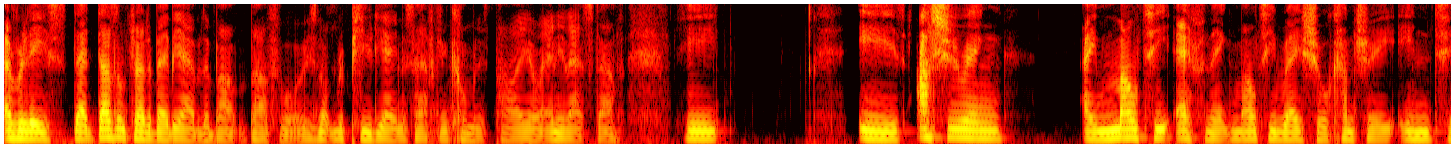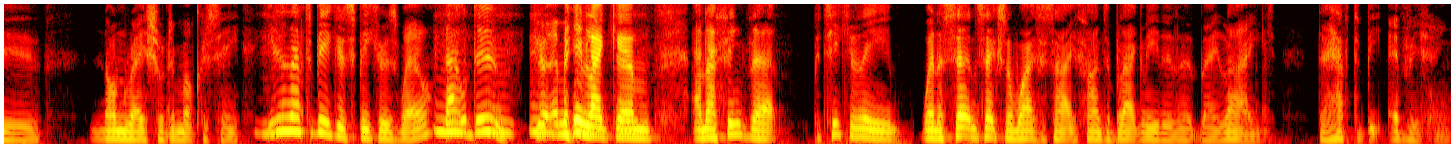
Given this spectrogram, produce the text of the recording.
a release that doesn't throw the baby out of the bathwater. He's not repudiating the South African Communist Party or any of that stuff. He is ushering a multi ethnic, multiracial country into non-racial democracy. Mm. He doesn't have to be a good speaker as well. Mm. That'll do. Mm. do you know what I mean? Like, um, and I think that particularly when a certain section of white society finds a black leader that they like, they have to be everything.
